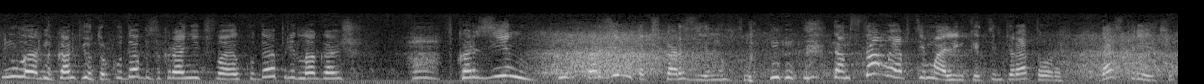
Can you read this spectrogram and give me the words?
Ну ладно, компьютер, куда бы сохранить файл? Куда предлагаешь? А, в корзину? Ну, в корзину так в корзину. Там самая оптимальненькая температура. До встречи,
